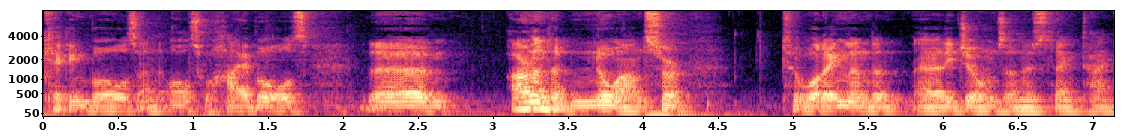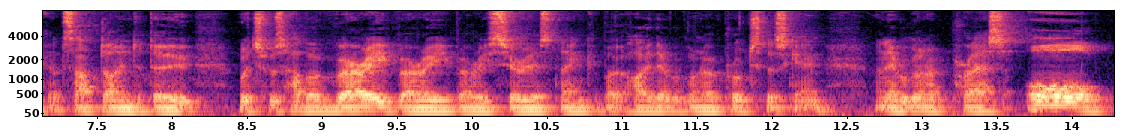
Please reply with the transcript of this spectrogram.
kicking balls and also high balls. Um, Ireland had no answer to what England and Eddie Jones and his think tank had sat down to do, which was have a very, very, very serious think about how they were going to approach this game, and they were going to press all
